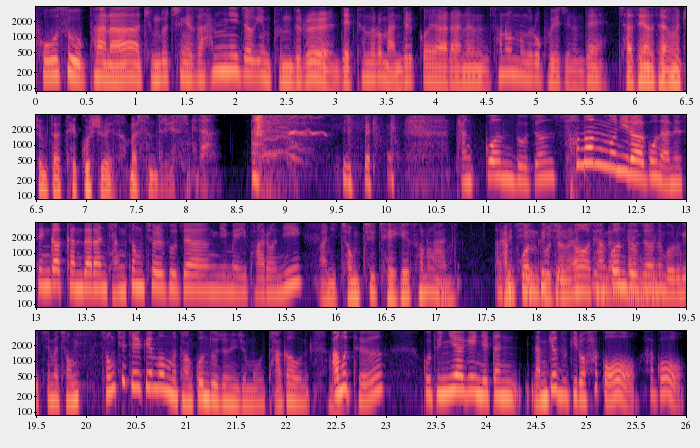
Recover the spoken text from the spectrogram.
보수 우파나 중도층에서 합리적인 분들을 내 편으로 만들 거야라는 선언문으로 보여지는데 자세한 사항은 좀 이따 댓글쇼에서 말씀드리겠습니다. 당권 도전 선언문이라고 나는 생각한다란 장성철 소장님의 이 발언이 아니 정치 재개 선언문. 아, 아 당권 그치. 도전을 어, 당권 잘 도전은. 모르겠지만 정, 정치 재개면 뭐 당권 도전이죠. 뭐 다가오는. 음. 아무튼 그 뒷이야기는 일단 남겨두기로 하고 하고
